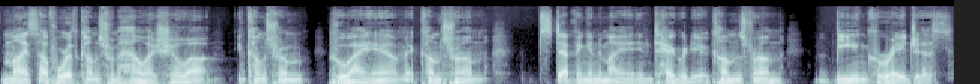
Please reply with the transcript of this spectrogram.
My self-worth comes from how I show up. It comes from who I am. It comes from stepping into my integrity. It comes from being courageous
